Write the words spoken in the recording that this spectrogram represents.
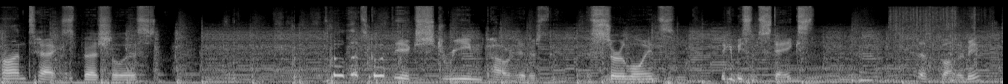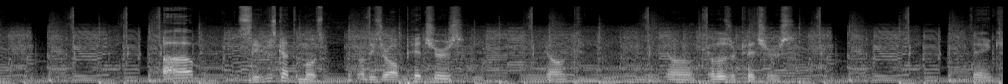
contact specialists. Let's let's go with the extreme power hitters. The sirloins. There could be some steaks. Doesn't bother me. Um, see, who's got the most? Oh, these are all pitchers. Gunk. No, oh, those are pitchers. Think.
